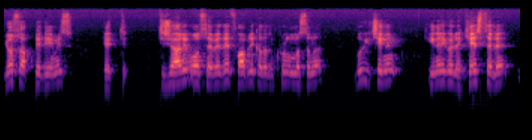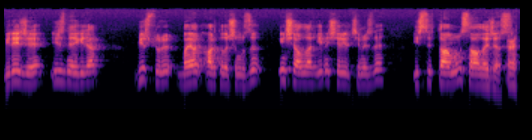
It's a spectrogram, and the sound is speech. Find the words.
YOSAP dediğimiz e, ti- ticari OSB'de fabrikaların kurulmasını bu ilçenin İnegöl'e, Kestel'e, Bilecik'e, İzni'ye giden bir sürü bayan arkadaşımızı inşallah Yenişehir ilçemizde istihdamını sağlayacağız. Evet.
